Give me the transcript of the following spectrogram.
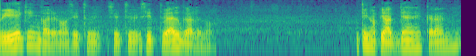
වේගෙන් ගලනවා සිත සිත සිත් වැල් ගලනවා. ඉතින් අපි අධ්‍යයනය කරන්නේ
